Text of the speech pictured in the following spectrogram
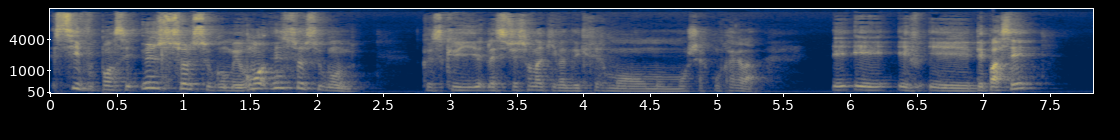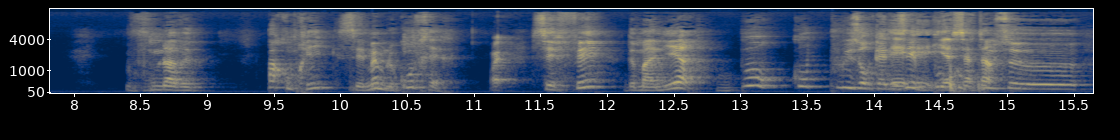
si vous pensez une seule seconde, mais vraiment une seule seconde, que ce que la situation là qui vient de décrire mon, mon, mon cher confrère là est, est, est- est dépassée, vous n'avez pas compris, c'est même le contraire. Ouais. C'est fait de manière beaucoup plus organisée, Et- et il y a beaucoup certains- plus euh, euh,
